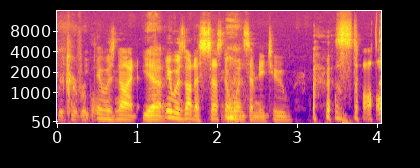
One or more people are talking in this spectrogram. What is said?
recoverable. it was not. Yeah. it was not a Cessna 172 stall.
